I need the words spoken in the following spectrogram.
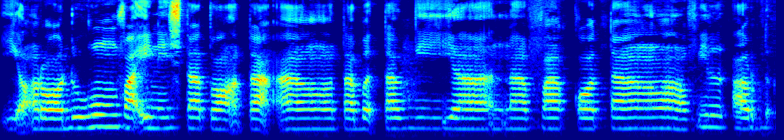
i'raduhum fa in istata'ta an tabtagiya nafaqatan fil ardh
